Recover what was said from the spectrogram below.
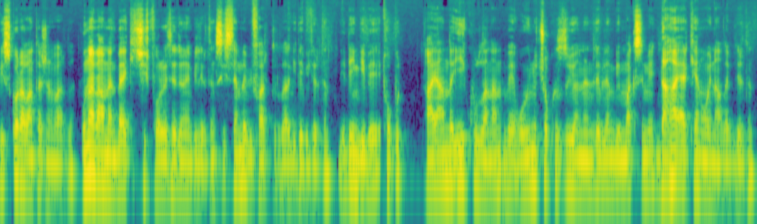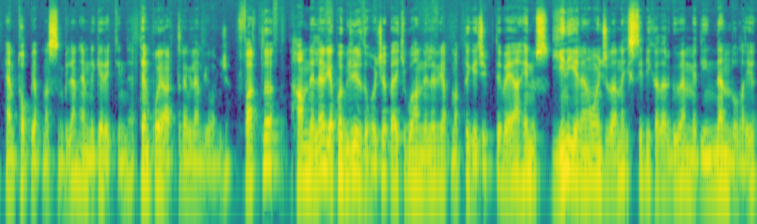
bir skor avantajın vardı. Buna rağmen belki çift forvete dönebilirdin. Sistemde bir farklılığa gidebilirdin. Dediğin gibi topu ayağında iyi kullanan ve oyunu çok hızlı yönlendirebilen bir Maxim'i daha erken oyuna alabilirdin. Hem top yapmasını bilen hem de gerektiğinde tempoyu arttırabilen bir oyuncu. Farklı hamleler yapabilirdi hoca. Belki bu hamleleri yapmakta gecikti veya henüz yeni gelen oyuncularına istediği kadar güvenmediğinden dolayı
